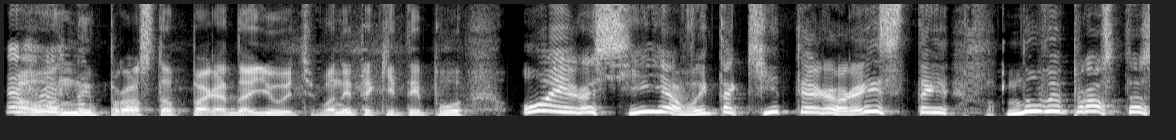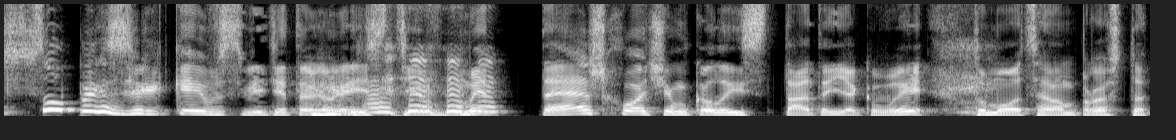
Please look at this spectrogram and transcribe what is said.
а вони просто передають. Вони такі, типу: Ой, Росія, ви такі терористи. Ну ви просто суперзірки в світі терористів. Ми теж хочемо колись стати як ви. Тому це вам просто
